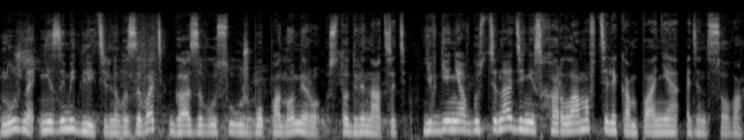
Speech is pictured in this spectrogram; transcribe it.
нужно незамедлительно вызывать газовую службу по номеру 112. Евгения Августина, Денис Харламов, телекомпания «Одинцова».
